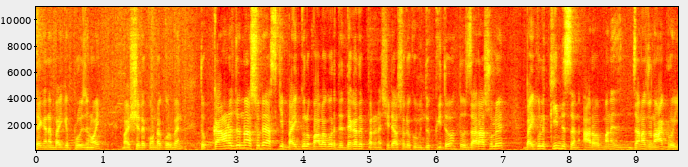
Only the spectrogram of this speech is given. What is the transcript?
সেকেন্ড বাইকের প্রয়োজন হয়, ভাই সেটা কন্ট্যাক্ট করবেন। তো কানার জন্য আসলে আজকে বাইকগুলো ভালো করে দেখাতে পারে না, সেটা আসলে খুবই দুঃখিত। তো যারা আসলে বাইকগুলো কিনতেছেন আরও মানে জানার জন্য আগ্রহী,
